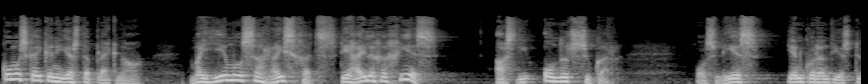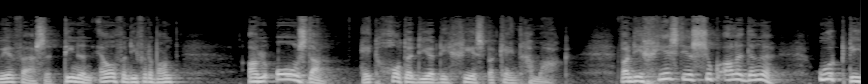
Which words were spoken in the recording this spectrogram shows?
Kom ons kyk in die eerste plek na my hemelse reisgids, die Heilige Gees, as die ondersoeker. Ons lees 1 Korintiërs 2 verse 10 en 11 in die verband aan ons dan het God dit deur die Gees bekend gemaak. Want die Gees deursoek alle dinge, ook die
